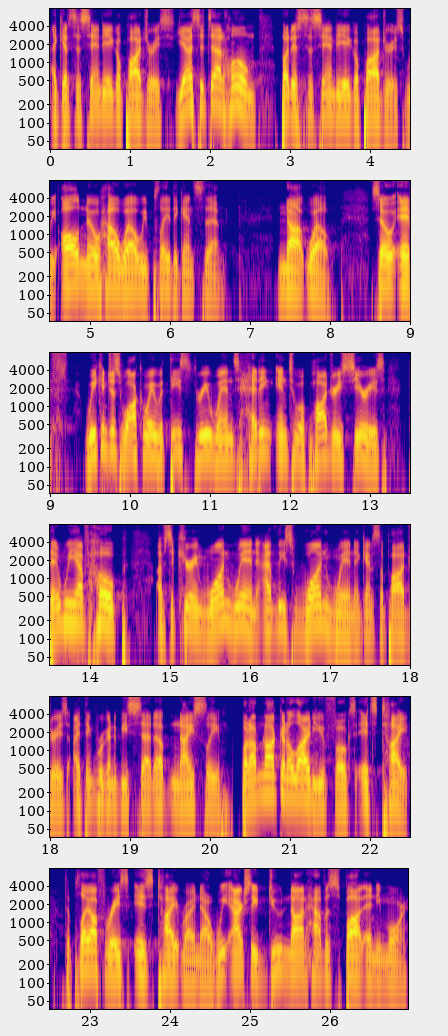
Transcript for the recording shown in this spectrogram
against the San Diego Padres. Yes, it's at home, but it's the San Diego Padres. We all know how well we played against them. Not well. So if we can just walk away with these three wins heading into a Padres series, then we have hope of securing one win, at least one win against the Padres, I think we're going to be set up nicely. But I'm not going to lie to you, folks. It's tight. The playoff race is tight right now. We actually do not have a spot anymore,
